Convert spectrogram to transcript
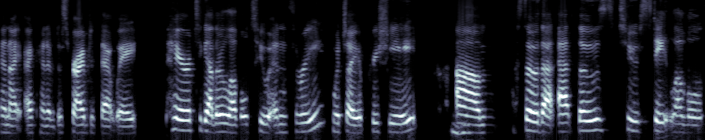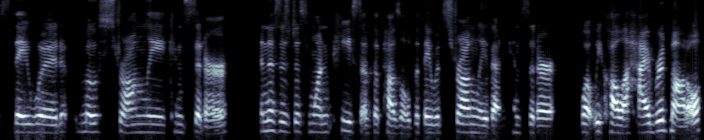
and I, I kind of described it that way, pair together level two and three, which I appreciate. Mm-hmm. Um, so that at those two state levels, they would most strongly consider, and this is just one piece of the puzzle, but they would strongly then consider what we call a hybrid model.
